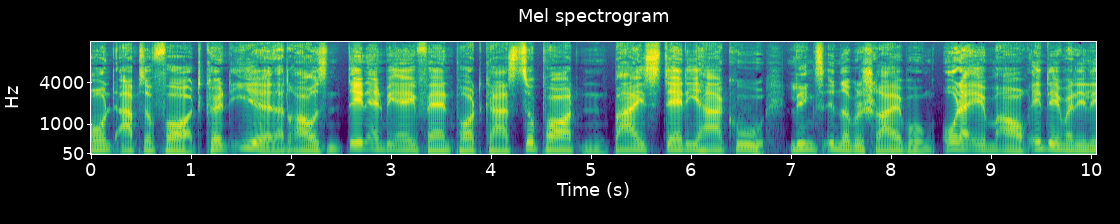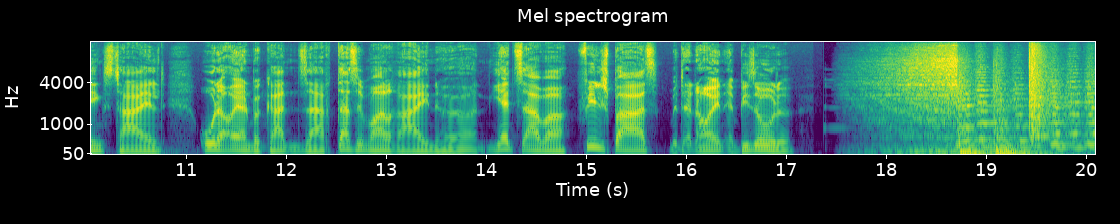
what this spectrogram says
Und ab sofort könnt ihr da draußen den NBA Fan Podcast supporten bei Steady HQ, Links in der Beschreibung oder eben auch, indem ihr die Links teilt oder euren Bekannten sagt, dass sie mal reinhören. Jetzt aber viel Spaß mit der neuen Episode. NBA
